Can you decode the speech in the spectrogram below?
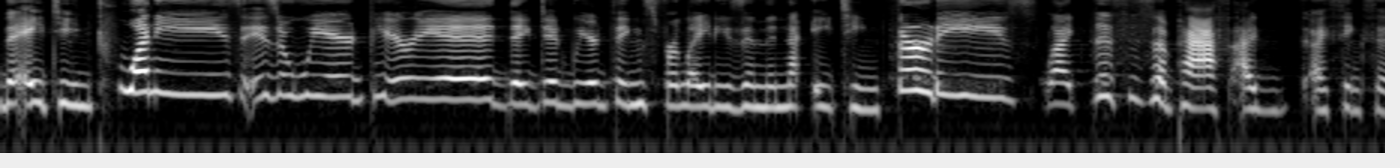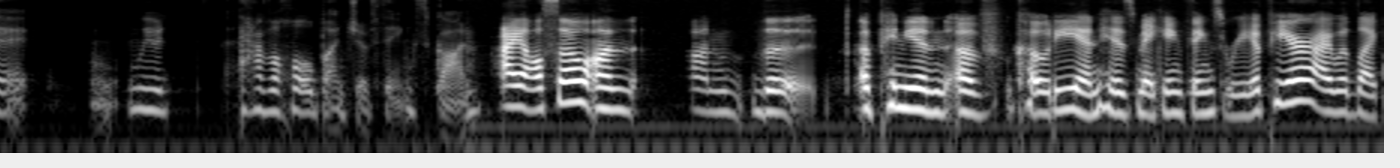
The 1820s is a weird period. They did weird things for ladies in the 1830s. Like this is a path. I I think that we would have a whole bunch of things gone. I also on on the opinion of Cody and his making things reappear, I would like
